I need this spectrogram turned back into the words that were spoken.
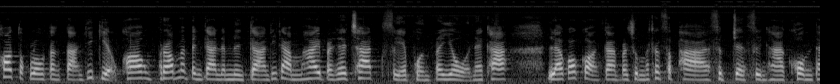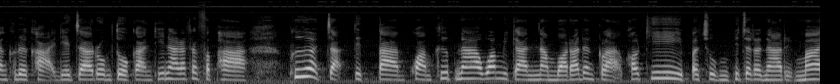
ข้อตกลงต่างๆ ที่เกี่ยวข้อง เพราะมันเป็นการดำเนินการที่ทำให้ประเทศชาติเสียผลประโยชน์นะคะ แล้วก็ก่อนการประชุมรัฐสภา 17 สิงหาคม ทางเครือข่ายเนี่ยจะรวมตัวกันที่หน้ารัฐสภา เพื่อจะติดตามความคืบหน้าว่ามีการนำวาระดังกล่าวเข้าที่ประชุมพิจารณาหรือไม่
